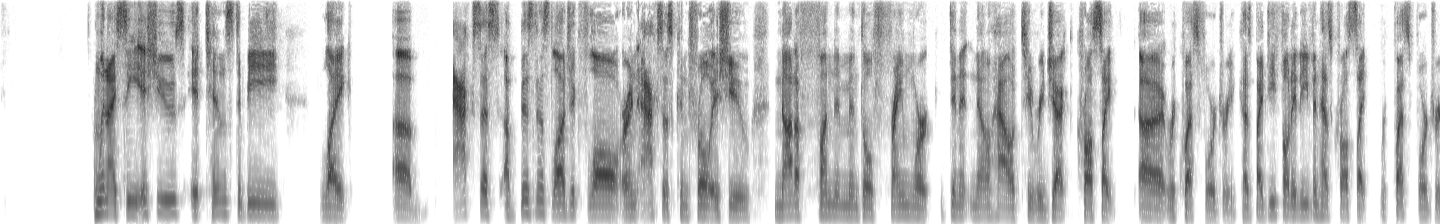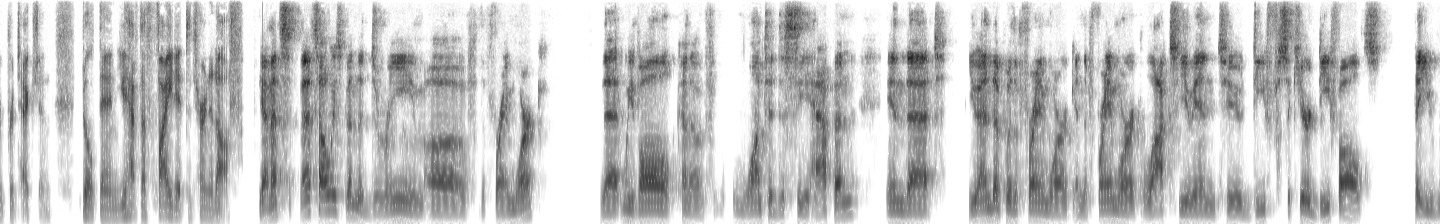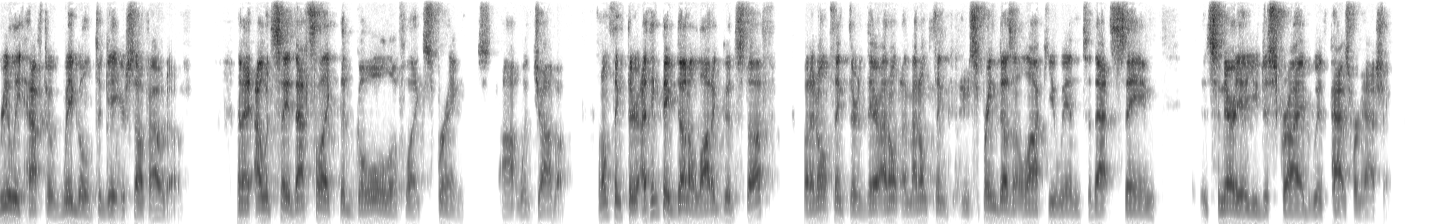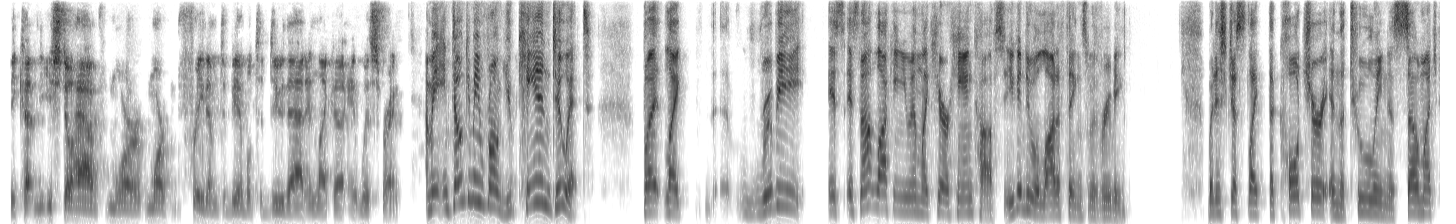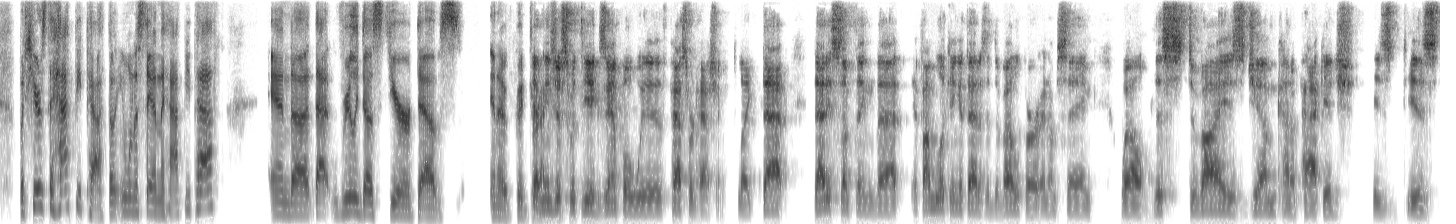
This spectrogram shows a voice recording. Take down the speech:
when I see issues, it tends to be like a access a business logic flaw or an access control issue, not a fundamental framework didn't know how to reject cross-site uh, request forgery because by default it even has cross-site request forgery protection built in. You have to fight it to turn it off. Yeah, and that's that's always been the dream of the framework that we've all kind of wanted to see happen. In that you end up with a framework, and the framework locks you into def- secure defaults that you really have to wiggle to get yourself out of. And I, I would say that's like the goal of like Spring uh, with Java. I don't think they're. I think they've done a lot of good stuff, but I don't think they're there. I don't. I don't think Spring doesn't lock you into that same scenario you described with password hashing, because you still have more more freedom to be able to do that in like a with Spring. I mean, don't get me wrong, you can do it, but like Ruby it's it's not locking you in like here are handcuffs. You can do a lot of things with Ruby. But it's just like the culture and the tooling is so much. But here's the happy path. Don't you want to stay on the happy path? And uh, that really does steer devs in a good direction. I mean, just with the example with password hashing, like that, that is something that if I'm looking at that as a developer and I'm saying, well, this devise gem kind of package is is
